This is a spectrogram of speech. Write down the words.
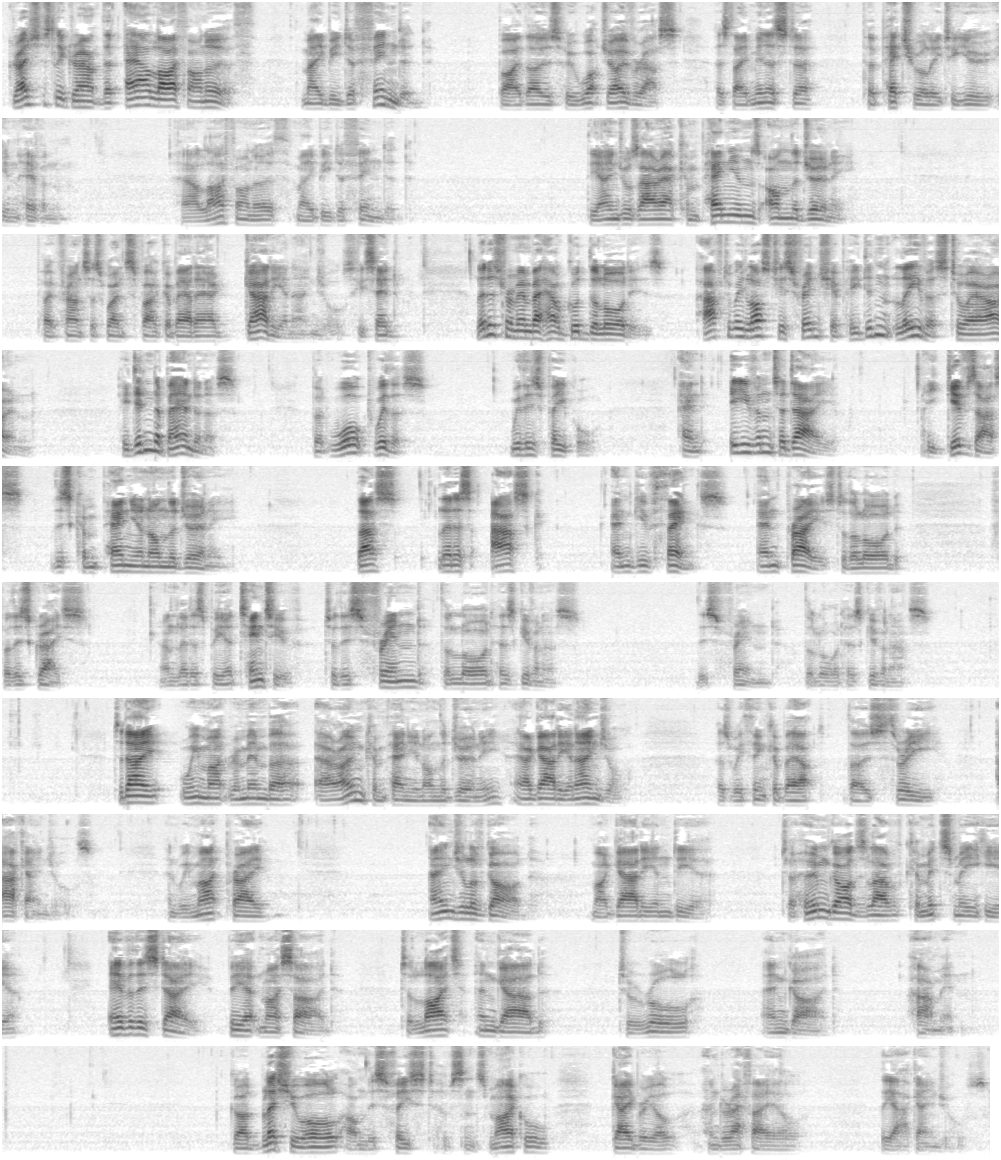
graciously grant that our life on earth may be defended by those who watch over us as they minister perpetually to you in heaven. Our life on earth may be defended. The angels are our companions on the journey. Pope Francis once spoke about our guardian angels. He said, Let us remember how good the Lord is. After we lost his friendship, he didn't leave us to our own. He didn't abandon us, but walked with us, with his people. And even today, he gives us this companion on the journey. Thus, let us ask and give thanks and praise to the Lord for this grace, and let us be attentive to this friend the Lord has given us. This friend the Lord has given us. Today we might remember our own companion on the journey, our guardian angel, as we think about those three archangels. And we might pray, Angel of God, my guardian dear, to whom God's love commits me here, ever this day be at my side, to light and guard, to rule and guide. Amen. God bless you all on this feast of Saints Michael, Gabriel, and Raphael, the archangels.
